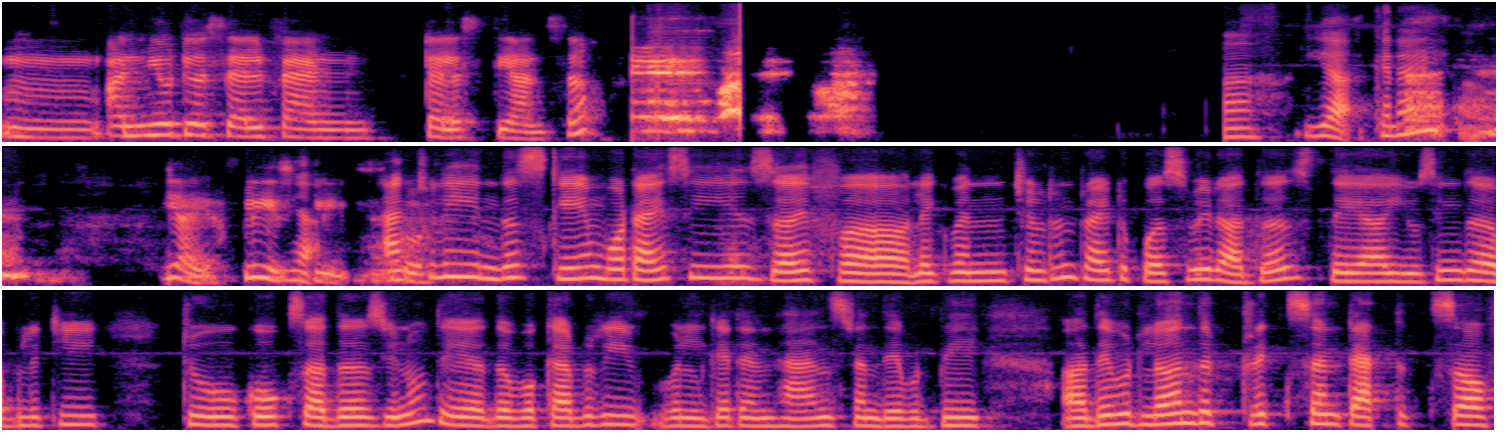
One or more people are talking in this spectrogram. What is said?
um, unmute yourself and tell us the answer. Uh, yeah, can I? uh, yeah yeah please Yeah, please. Actually, in this game, what I see is if, uh, like, when children try to persuade others, they are using the ability to coax others, you know, they, the vocabulary will get enhanced and they would be, uh, they would learn the tricks and tactics of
